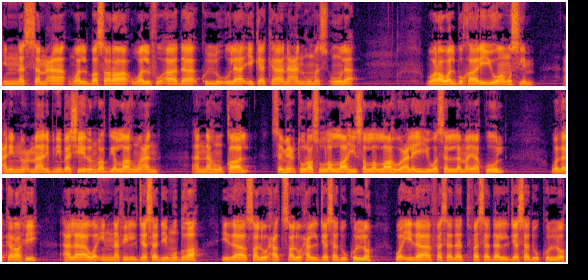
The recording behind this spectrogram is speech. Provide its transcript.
إن السمع والبصر والفؤاد كل أولئك كان عنه مسؤولا وروى البخاري ومسلم عن النعمان بن بشير رضي الله عنه أنه قال سمعت رسول الله صلى الله عليه وسلم يقول وذكر فيه ألا وإن في الجسد مضغة إذا صلحت صلح الجسد كله وإذا فسدت فسد الجسد كله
